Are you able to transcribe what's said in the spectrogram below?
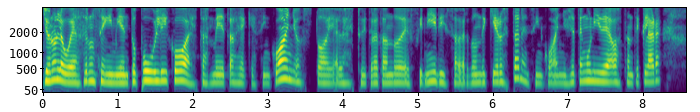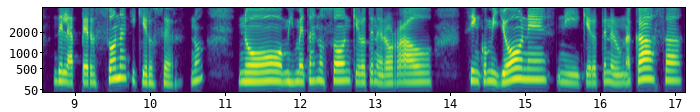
Yo no le voy a hacer un seguimiento público a estas metas de aquí a cinco años, todavía las estoy tratando de definir y saber dónde quiero estar en cinco años. Ya tengo una idea bastante clara de la persona que quiero ser, ¿no? No, mis metas no son quiero tener ahorrado cinco millones, ni quiero tener una casa,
